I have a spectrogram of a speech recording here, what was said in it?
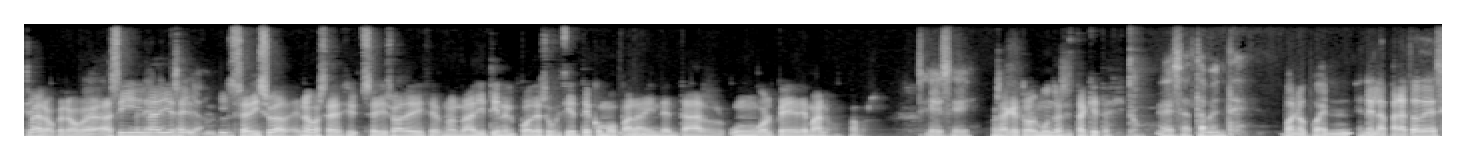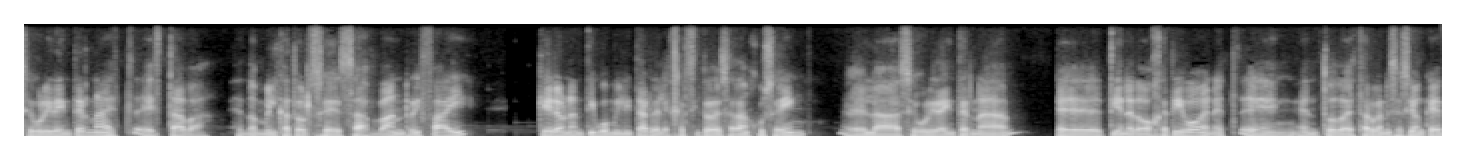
Claro, pero así nadie se, disuade, ¿no? Se, se disuade y dice, no, nadie tiene el poder suficiente como para intentar un golpe de mano, vamos. Sí, sí. O sea que todo el mundo se está quietecito. Exactamente. Bueno, pues en el aparato de seguridad interna estaba en 2014 Safvan Rifai, que era un antiguo militar del ejército de Saddam Hussein, Eh, la seguridad interna eh, tiene dos objetivos en, en, toda esta organización, que es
